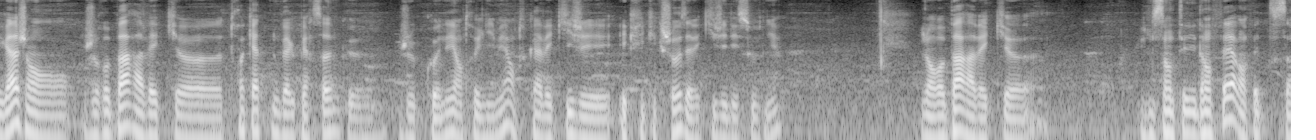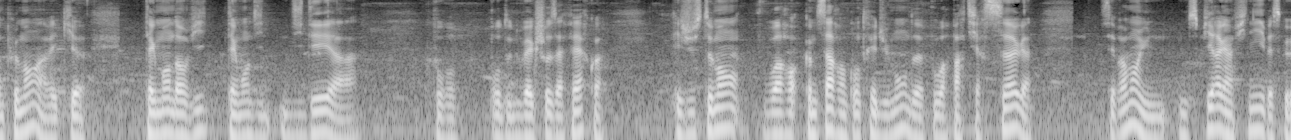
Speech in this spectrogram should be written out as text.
Et là, je repars avec euh, trois, 4 quatre nouvelles personnes que je connais entre guillemets, en tout cas avec qui j'ai écrit quelque chose, avec qui j'ai des souvenirs. J'en repars avec euh, une santé d'enfer en fait, tout simplement, avec euh, tellement d'envie, tellement d'idées pour pour de nouvelles choses à faire quoi. Et justement, pouvoir comme ça rencontrer du monde, pouvoir partir seul, c'est vraiment une, une spirale infinie parce que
